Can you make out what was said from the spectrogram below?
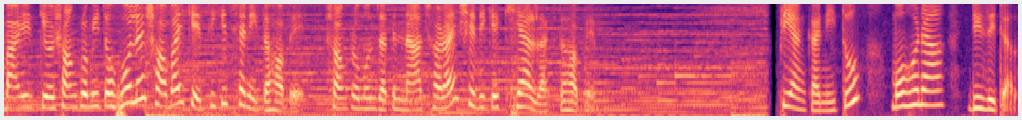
বাড়ির কেউ সংক্রমিত হলে সবাইকে চিকিৎসা নিতে হবে। সংক্রমণ যাতে না ছড়ায়, সেদিকে খেয়াল রাখতে হবে। প্রিয়াঙ্কা নিতু মোহনা ডিজিটাল।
